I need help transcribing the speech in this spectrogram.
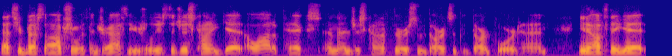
that's your best option with the draft usually is to just kind of get a lot of picks and then just kind of throw some darts at the dartboard. And you know, if they get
